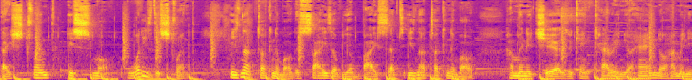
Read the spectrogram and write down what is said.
thy strength is small. What is the strength? He's not talking about the size of your biceps. He's not talking about how many chairs you can carry in your hand or how many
